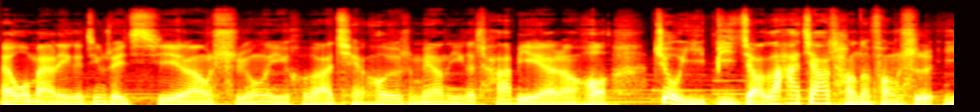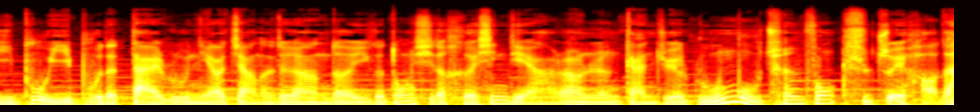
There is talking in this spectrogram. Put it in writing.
哎，我买了一个净水器，然后使用了以后啊，前后有什么样的一个差别，然后就以比较拉家常的方式，一步一步的带入你要讲的这样的一个东西的核心点啊，让人感觉如沐春风是最好的。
